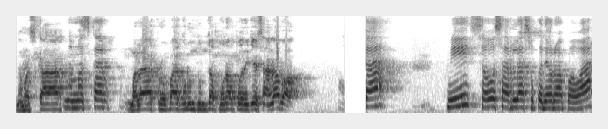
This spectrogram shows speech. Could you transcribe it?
नमस्कार. नमस्कार. मला कृपा करून तुमचा पुरा परिचय सांगा बा नमस्कार. मी सौ सरला सुखदेवराव पवार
